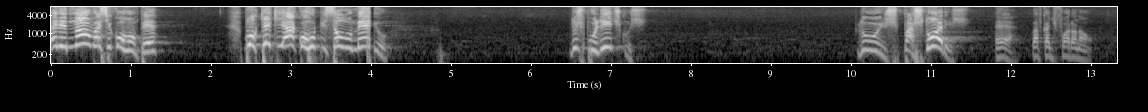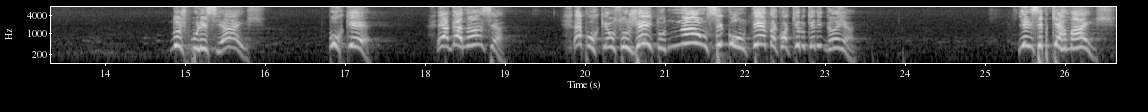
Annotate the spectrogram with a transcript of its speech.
Ele não vai se corromper. Por que, que há corrupção no meio dos políticos? Dos pastores? É, vai ficar de fora não. Dos policiais? Por quê? É a ganância. É porque o sujeito não se contenta com aquilo que ele ganha. E ele sempre quer mais.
